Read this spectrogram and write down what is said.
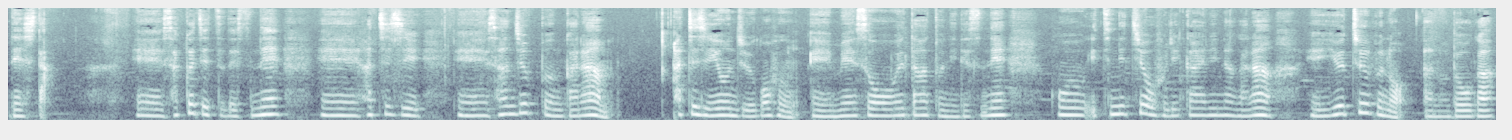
でした、えー、昨日ですね、えー、8時、えー、30分から8時45分、えー、瞑想を終えた後にですねこう一日を振り返りながら、えー、YouTube のあの動画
